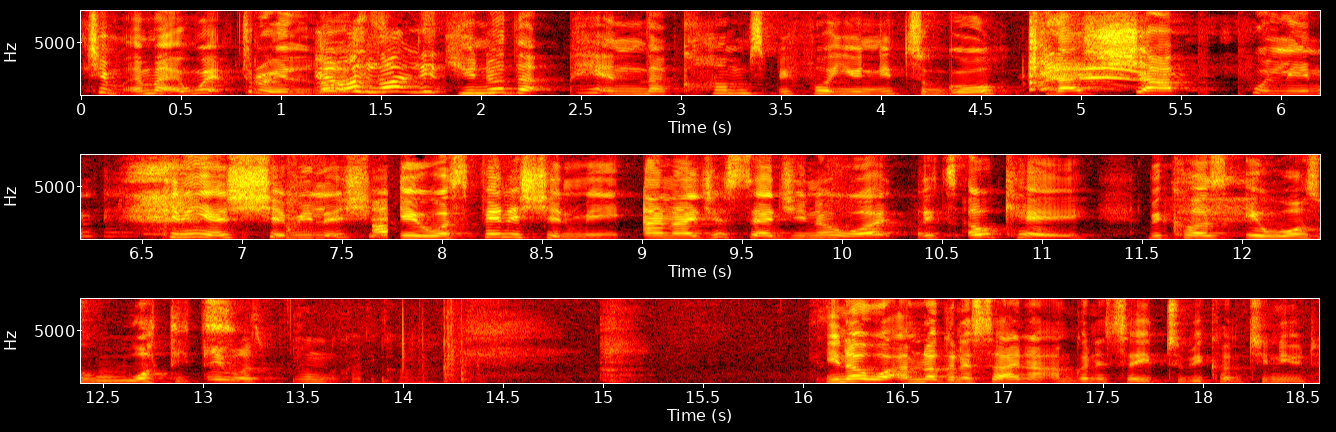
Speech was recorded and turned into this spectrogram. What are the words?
Jemma, I went through a lot. was not. You know that pain that comes before you need to go? That sharp pulling. Can you hear It was finishing me, and I just said, you know what? It's okay because it was worth it. It was. look at the color. You know what? I'm not going to sign out. I'm going to say to be continued.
